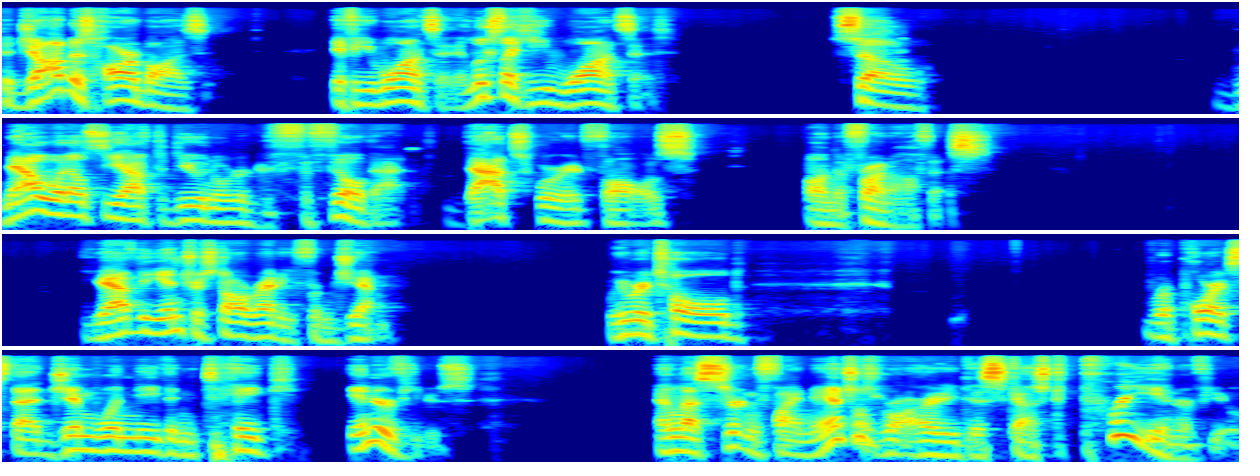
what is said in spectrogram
the job is Harbaugh's if he wants it. It looks like he wants it. So now what else do you have to do in order to fulfill that? That's where it falls on the front office. You have the interest already from Jim. We were told reports that Jim wouldn't even take interviews unless certain financials were already discussed pre interview.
